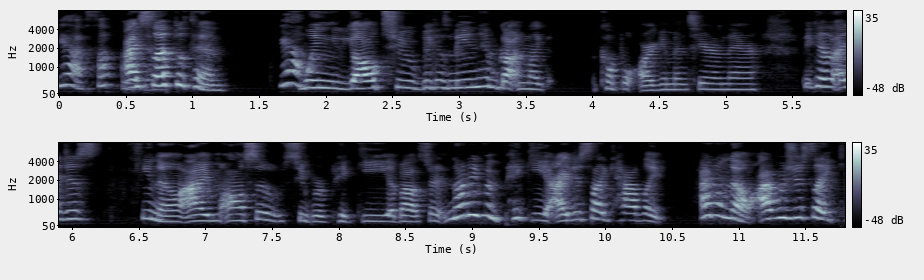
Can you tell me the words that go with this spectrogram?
Yeah, slept with I him. slept with him. Yeah. When y'all two, because me and him gotten like a couple arguments here and there, because I just, you know, I'm also super picky about certain, not even picky, I just like have like, I don't know, I was just like,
